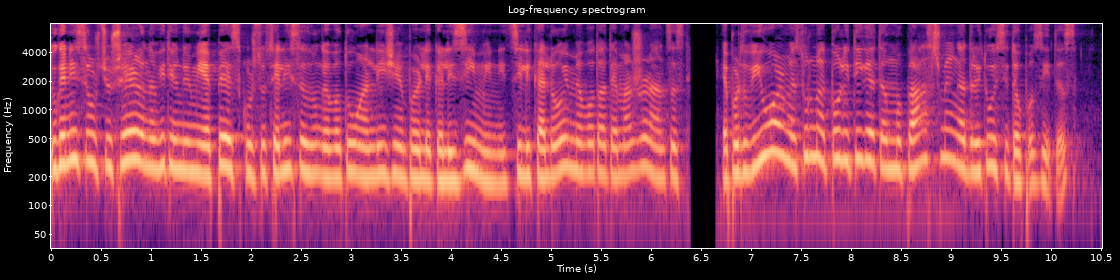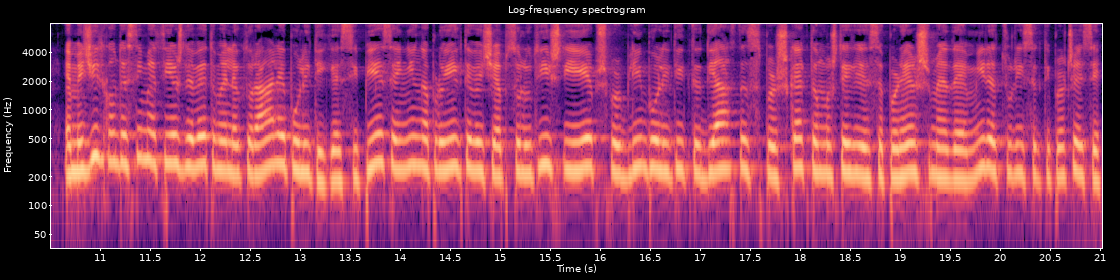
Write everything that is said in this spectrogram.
Duke nisur qysh herët në vitin 2005, kur socialistët nuk e votuan ligjin për legalizimin, i cili kaloi me votat e mazhorancës, e për të vijuar me sulmet politike të mëpasshme nga drejtuesit e opozitës. E me gjithë kontestimet thjesht dhe vetëm elektorale e politike, si pjesë e një nga projekteve që absolutisht i jep shpërblim politik të djathtës për shkak të mbështetjes së përhershme dhe mirecurisë së këtij procesi,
